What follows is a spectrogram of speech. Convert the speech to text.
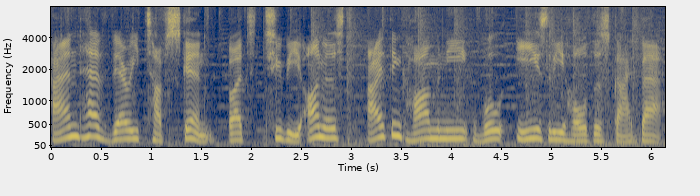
and have very tough skin, but to be honest, I think Harmony will easily hold this guy back.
